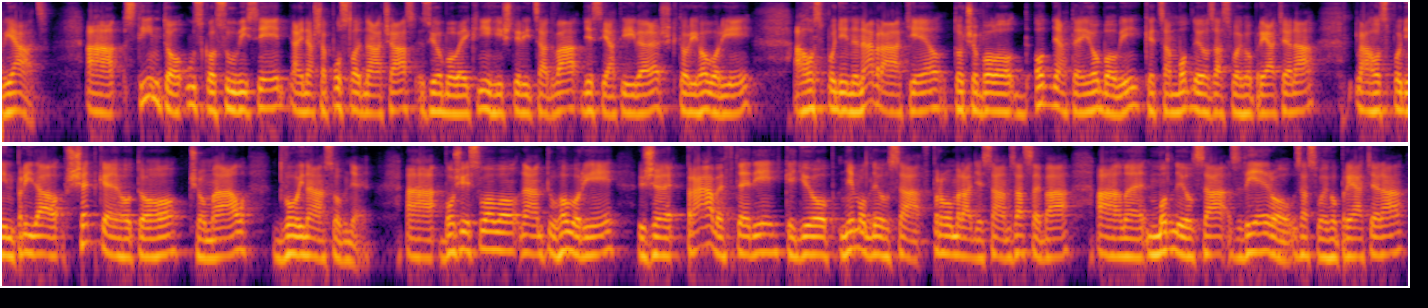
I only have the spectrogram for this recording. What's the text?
viac. A s týmto úzko súvisí aj naša posledná časť z Jobovej knihy 42, 10. verš, ktorý hovorí a hospodin navrátil to, čo bolo odňaté Jobovi, keď sa modlil za svojho priateľa a hospodin pridal všetkého toho, čo mal dvojnásobne. A Božie slovo nám tu hovorí, že práve vtedy, keď Job nemodlil sa v prvom rade sám za seba, ale modlil sa s vierou za svojho priateľa,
